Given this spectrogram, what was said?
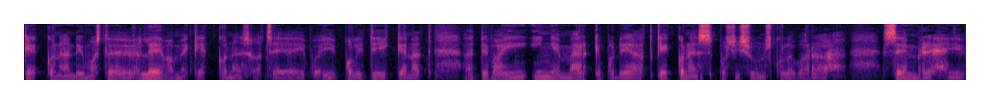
Kekkonen, de måste leva med Kekkonen så att säga i, i politiken. Att, att det var in, ingen märke på det att Kekkonens position skulle vara sämre i,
